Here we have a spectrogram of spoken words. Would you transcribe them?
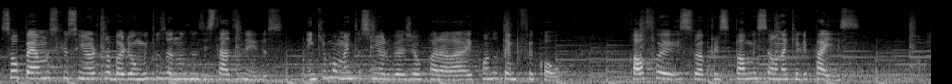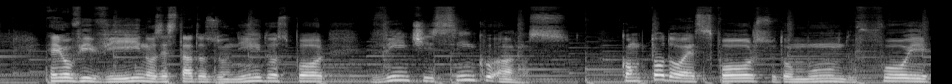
Soubemos que o senhor trabalhou muitos anos nos Estados Unidos. Em que momento o senhor viajou para lá e quanto tempo ficou? Qual foi sua principal missão naquele país? Eu vivi nos Estados Unidos por 25 anos. Com todo o esforço do mundo, fui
